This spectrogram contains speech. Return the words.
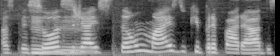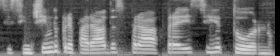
As pessoas uhum. já estão mais do que preparadas, se sentindo preparadas para esse retorno.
